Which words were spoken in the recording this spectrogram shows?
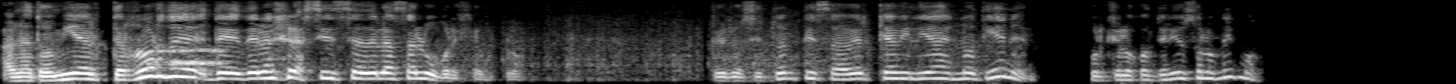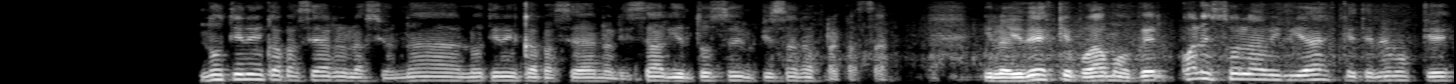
anatomía del terror de, de, de la, de la ciencia de la salud, por ejemplo, pero si tú empiezas a ver qué habilidades no tienen, porque los contenidos son los mismos. No tienen capacidad de relacionar, no tienen capacidad de analizar y entonces empiezan a fracasar. Y la idea es que podamos ver cuáles son las habilidades que tenemos que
